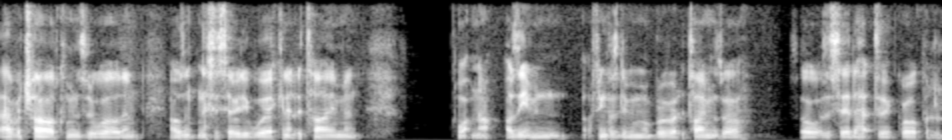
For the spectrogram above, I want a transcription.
I have a child coming into the world, and I wasn't necessarily working at the time and whatnot. I was even, I think I was living with my brother at the time as well. So as I said, I had to grow up a-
